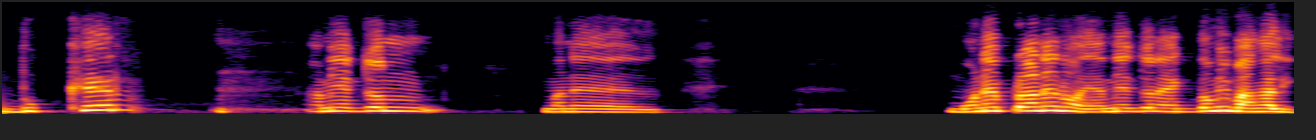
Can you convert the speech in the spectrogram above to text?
দুঃখের, আমি একজন মানে মনে প্রাণে নয়, আমি একজন একদমই বাঙালি।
